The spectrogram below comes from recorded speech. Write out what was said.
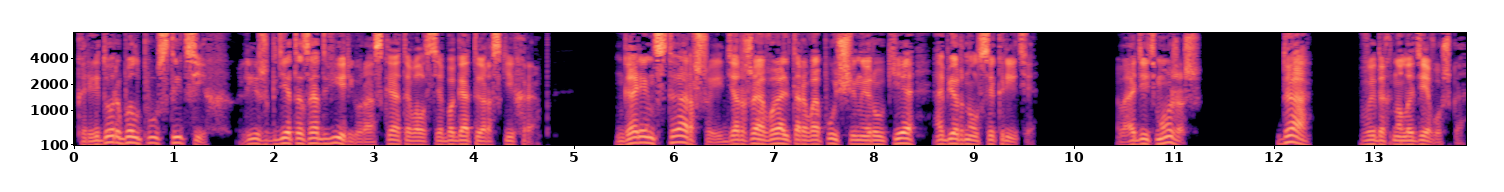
Коридор был пуст и тих, лишь где-то за дверью раскатывался богатырский храп. Гарин-старший, держа Вальтер в опущенной руке, обернулся к Рите. «Водить можешь?» «Да», — выдохнула девушка.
